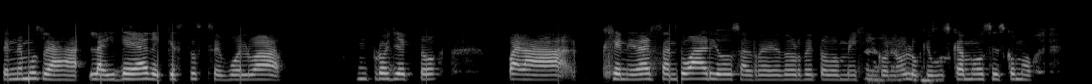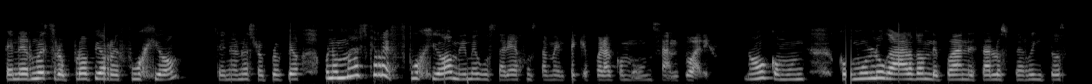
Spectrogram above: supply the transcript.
Tenemos la, idea de que esto se vuelva un proyecto para generar santuarios alrededor de todo México, ¿no? Lo que buscamos es como tener nuestro propio refugio, tener nuestro propio, bueno, más que refugio, a mí me gustaría justamente que fuera como un santuario, ¿no? Como un, como un lugar donde puedan estar los perritos.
